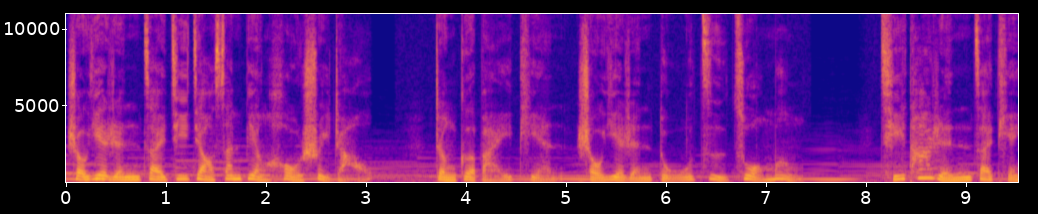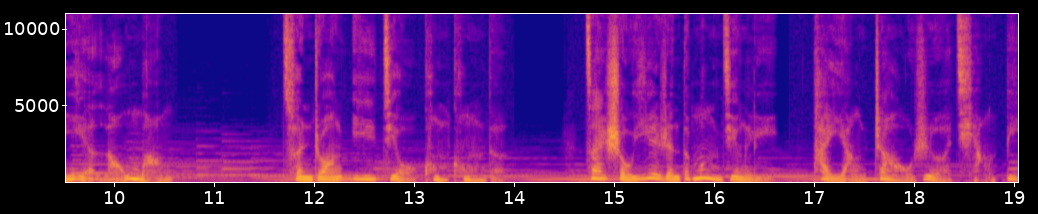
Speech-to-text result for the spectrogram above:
守夜人在鸡叫三遍后睡着。整个白天，守夜人独自做梦，其他人在田野劳忙。村庄依旧空空的，在守夜人的梦境里，太阳照热墙壁，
